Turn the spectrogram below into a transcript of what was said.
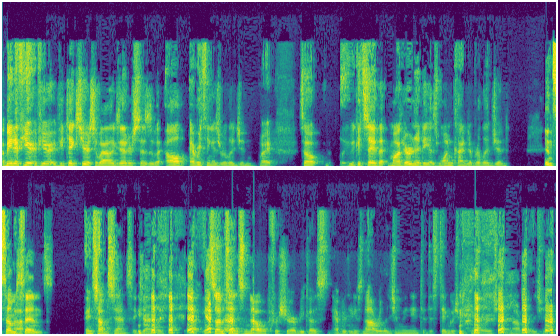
I mean, if you if you if you take seriously what Alexander says, that all everything is religion, right? So we could say that modernity is one kind of religion in some Uh, sense in some sense, exactly. Uh, in some sense, no, for sure, because everything is not religion. We need to distinguish between religion and not religion.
